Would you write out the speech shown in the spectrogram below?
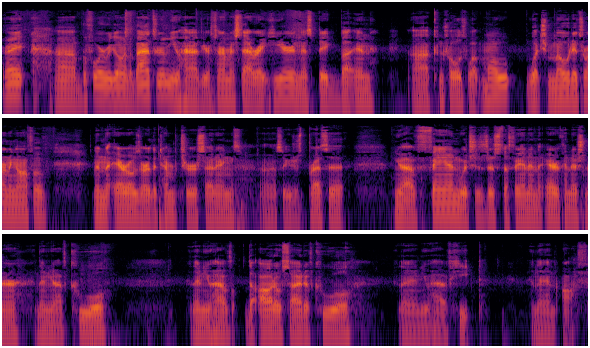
Right, uh, before we go in the bathroom, you have your thermostat right here, and this big button uh, controls what mode, which mode it's running off of. Then the arrows are the temperature settings, uh, so you just press it. You have fan, which is just the fan in the air conditioner, and then you have cool. And then you have the auto side of cool, then you have heat, and then off.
